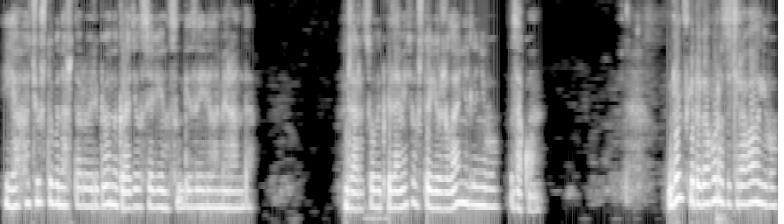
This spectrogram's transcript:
«Я хочу, чтобы наш второй ребенок родился в Винсинге», — заявила Миранда. Джаред с улыбкой заметил, что ее желание для него — закон. Генский договор разочаровал его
